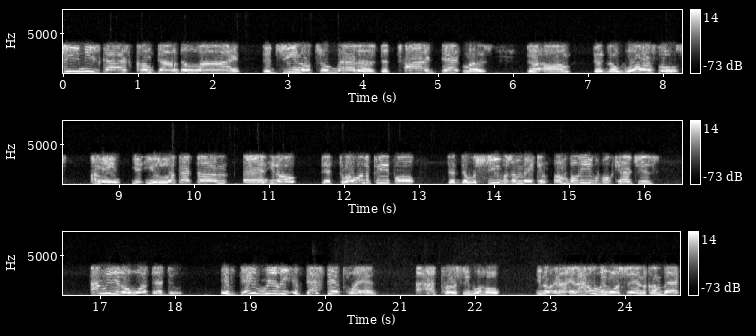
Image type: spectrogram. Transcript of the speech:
seen these guys come down the line. The Gino Torettas, the Ty Detmers, the um the the Wuerffels. I mean, you, you look at them and you know they're throwing the people. The, receivers are making unbelievable catches. I really don't want that dude. If they really, if that's their plan, I, I personally will hope, you know, and I, and I don't really want Sam to come back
